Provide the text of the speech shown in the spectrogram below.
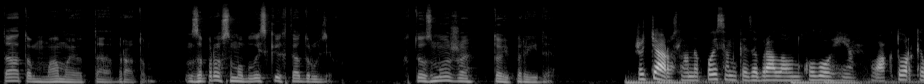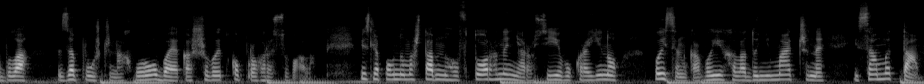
татом, мамою та братом. Запросимо близьких та друзів. Хто зможе, той прийде. Життя Руслани Писанки забрала онкологія. У акторки була запущена хвороба, яка швидко прогресувала. Після повномасштабного вторгнення Росії в Україну Писанка виїхала до Німеччини, і саме там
